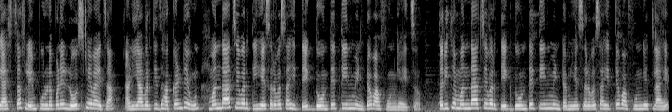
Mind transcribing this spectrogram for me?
गॅसचा फ्लेम पूर्णपणे लोज ठेवायचा आणि यावरती झाकण ठेवून मंद आचेवरती हे सर्व साहित्य एक दोन ते तीन मिनटं वाफवून घ्यायचं. तर इथे मंद आचेवरती एक दोन ते तीन मिनटं मी हे सर्व साहित्य वाफवून घेतलं आहे.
